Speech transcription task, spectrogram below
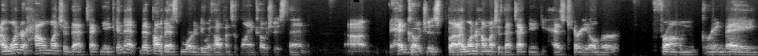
I wonder how much of that technique, and that, that probably has more to do with offensive line coaches than uh, head coaches, but I wonder how much of that technique has carried over from Green Bay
